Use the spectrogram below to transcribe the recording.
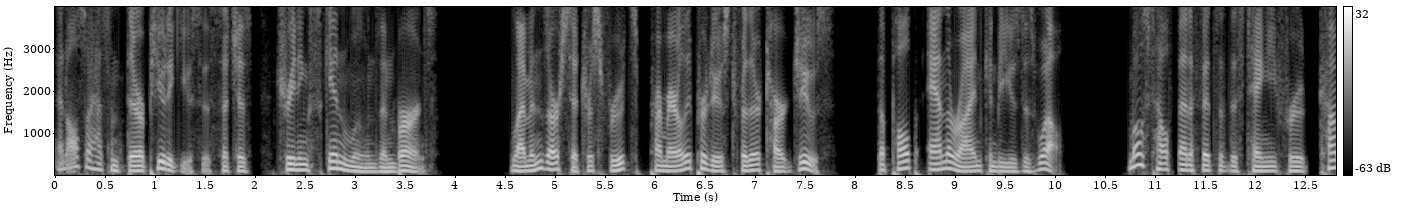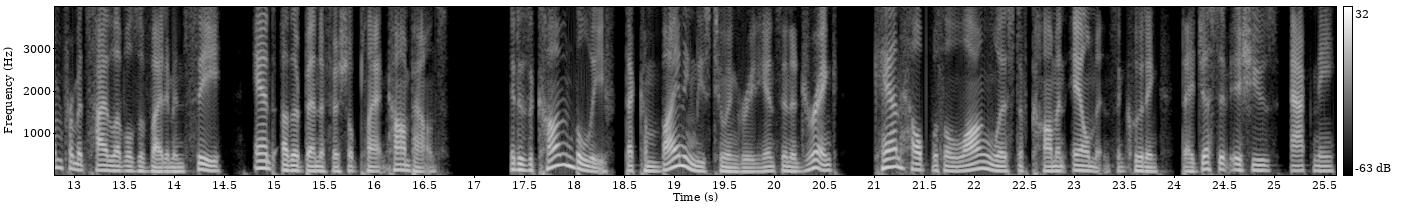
and also has some therapeutic uses, such as treating skin wounds and burns. Lemons are citrus fruits primarily produced for their tart juice. The pulp and the rind can be used as well. Most health benefits of this tangy fruit come from its high levels of vitamin C and other beneficial plant compounds. It is a common belief that combining these two ingredients in a drink can help with a long list of common ailments, including digestive issues, acne,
